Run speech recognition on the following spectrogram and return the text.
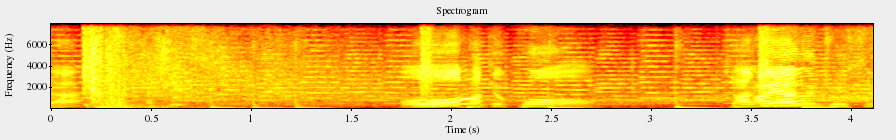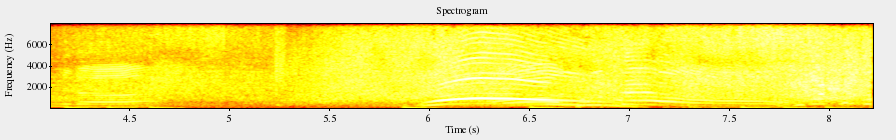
자 다시. 오 오? 박격포. 방향은 좋습니다. 와 좋은데요. 그만두고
